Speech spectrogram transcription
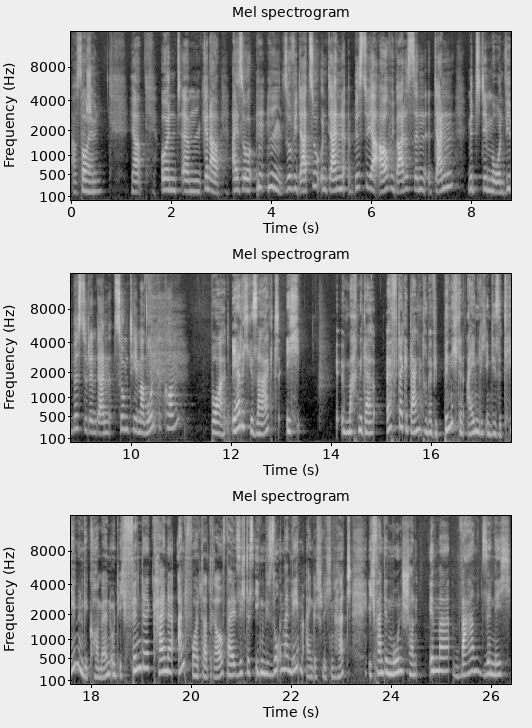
Auch sehr Voll. schön. Ja, und ähm, genau, also so wie dazu. Und dann bist du ja auch, wie war das denn dann mit dem Mond? Wie bist du denn dann zum Thema Mond gekommen? Boah, ehrlich gesagt, ich mache mir da öfter Gedanken darüber, wie bin ich denn eigentlich in diese Themen gekommen und ich finde keine Antwort darauf, weil sich das irgendwie so in mein Leben eingeschlichen hat. Ich fand den Mond schon immer wahnsinnig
